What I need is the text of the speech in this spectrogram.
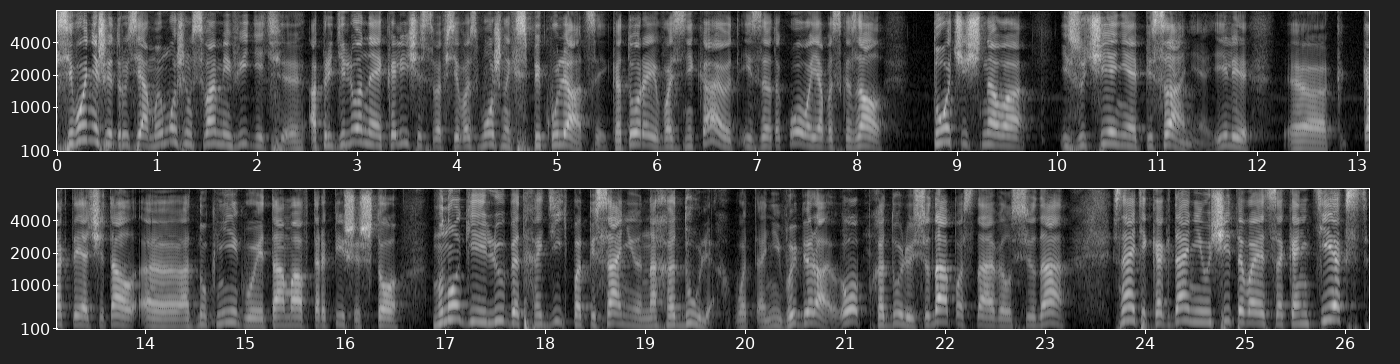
Сегодня же, друзья, мы можем с вами видеть э, определенное количество всевозможных спекуляций, которые возникают из-за такого, я бы сказал, точечного изучения Писания. Или э, как-то я читал э, одну книгу, и там автор пишет, что Многие любят ходить по Писанию на ходулях. Вот они выбирают, оп, ходулю сюда поставил, сюда. знаете, когда не учитывается контекст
